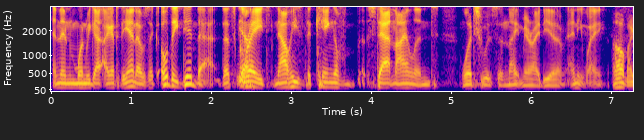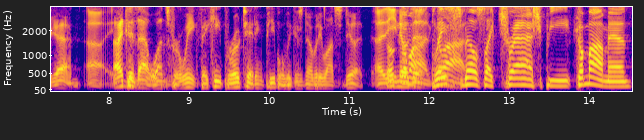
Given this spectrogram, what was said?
and then when we got, I got to the end, I was like, "Oh, they did that. That's Yeah. great. Now he's the king of Staten Island," which was a nightmare idea anyway. Oh my god, Uh, I did that once for a week. They keep rotating people because nobody wants to do it. Uh, Oh, you know, come the, on. Place God. smells like trash, Pete. Come on, man.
